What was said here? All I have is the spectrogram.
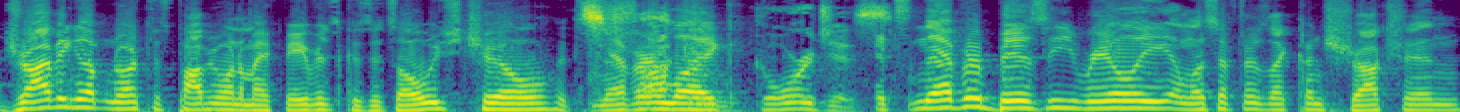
driving up north is probably one of my favorites because it's always chill. It's, It's never like gorgeous. it's never busy really, unless if there's like construction.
